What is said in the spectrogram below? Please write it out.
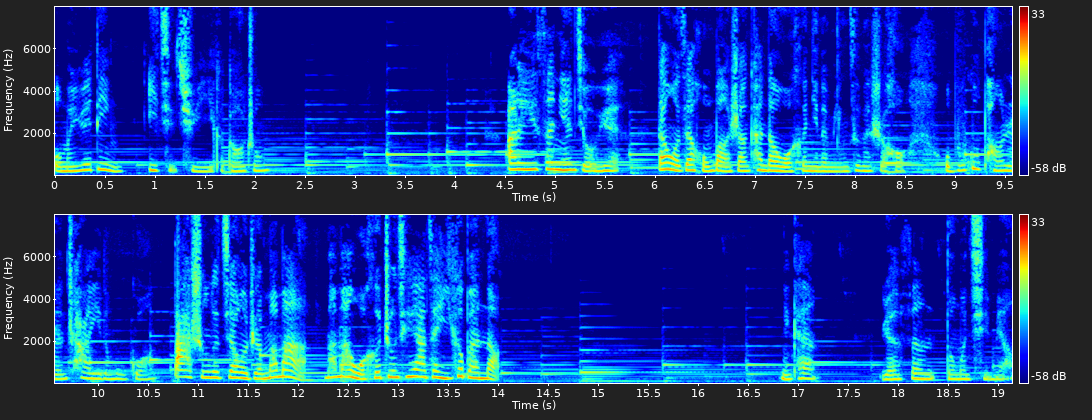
我们约定一起去一个高中。二零一三年九月。当我在红榜上看到我和你的名字的时候，我不顾旁人诧异的目光，大声的叫着：“妈妈，妈妈，我和郑清亚在一个班呢！”你看，缘分多么奇妙，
